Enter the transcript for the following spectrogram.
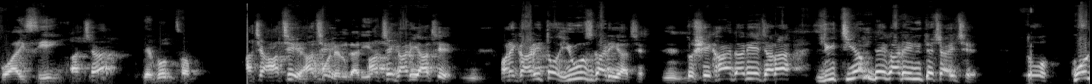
ওয়াইসি আচ্ছা। দেখুন সব। আচ্ছা আছে আছে। গাড়ি আছে। গাড়ি আছে। মানে গাড়ি তো হিউজ গাড়ি আছে। তো সেখানে দাঁড়িয়ে যারা লিথিয়াম দিয়ে গাড়ি নিতে চাইছে তো কোন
